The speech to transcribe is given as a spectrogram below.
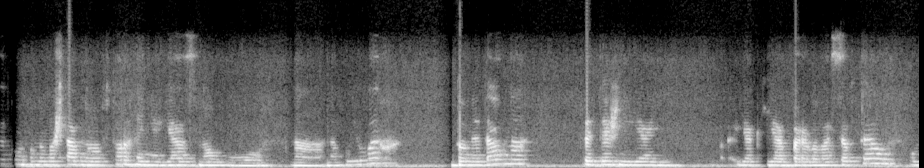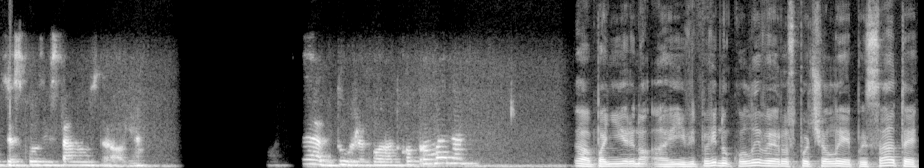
Після повномасштабного вторгнення я знову на, на бойових. Донедавна три тижні я як я перевелася в ТЕЛ у зв'язку зі станом здоров'я. Це дуже коротко про мене. Так, пані Ірино, а і відповідно, коли ви розпочали писати,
